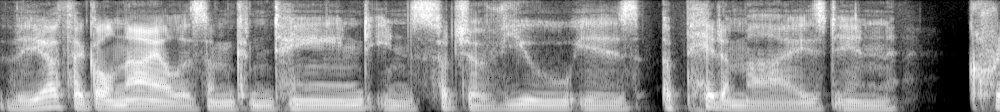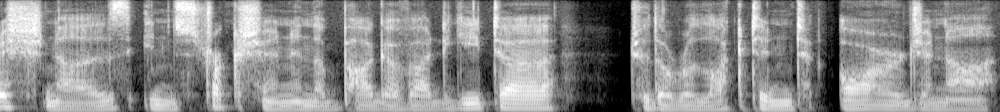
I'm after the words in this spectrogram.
The ethical nihilism contained in such a view is epitomized in Krishna's instruction in the Bhagavad Gita to the reluctant Arjuna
